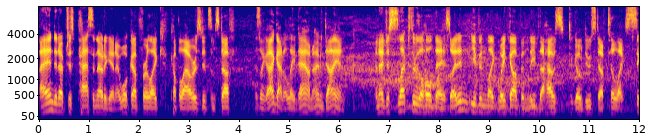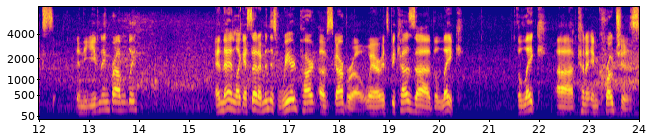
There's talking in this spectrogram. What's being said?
I ended up just passing out again. I woke up for like a couple hours, did some stuff. I was like, I gotta lay down, I'm dying. And I just slept through the whole day. So I didn't even like wake up and leave the house to go do stuff till like six in the evening, probably. And then, like I said, I'm in this weird part of Scarborough where it's because uh, the lake, the lake uh, kind of encroaches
